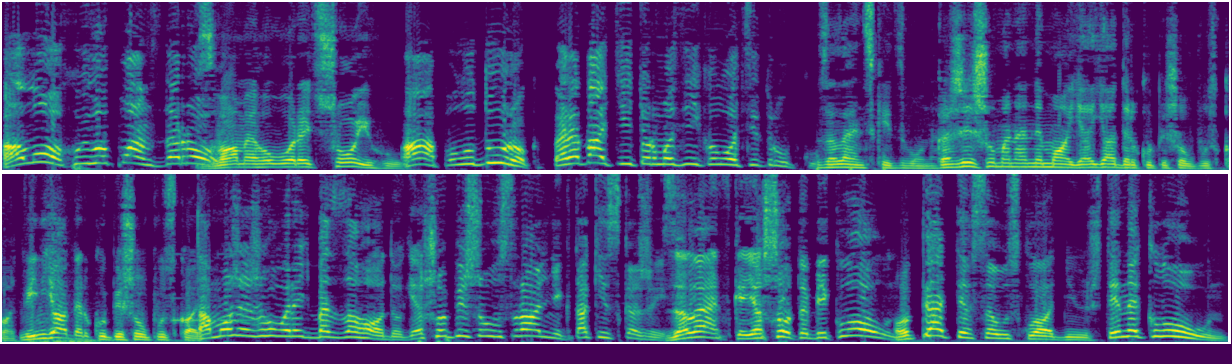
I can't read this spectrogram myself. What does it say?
Алло, хуйлопан, здоров! З вами говорить Шойгу. А, полудурок, передай тій тормозній колодці трубку. Зеленський дзвонить. Кажи, що мене немає, я ядерку пішов пускати. Він ядерку пішов пускати. Та можеш говорить без загадок. Якщо пішов в сральник, так і скажи. Зеленський, я що тобі клоун? Опять ти все ускладнюєш. Ти не клоун.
